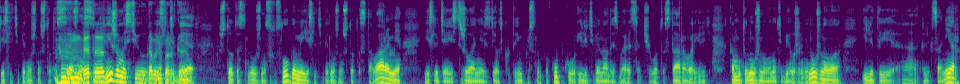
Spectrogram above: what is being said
Если тебе нужно что-то связанное это с недвижимостью, если коротко. тебе что-то нужно с услугами, если тебе нужно что-то с товарами, если у тебя есть желание сделать какую-то импульсную покупку, или тебе надо избавиться от чего-то старого, или кому-то нужного, но тебе уже не нужного, или ты э, коллекционер,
